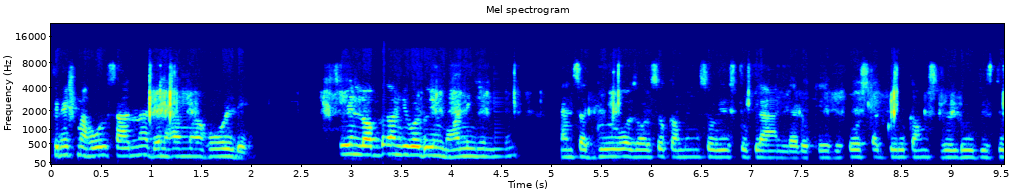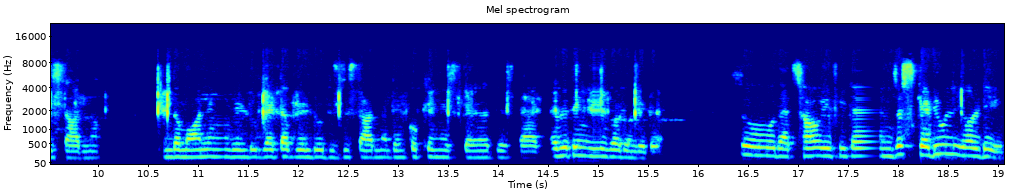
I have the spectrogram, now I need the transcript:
finish my whole sadhana, then I have my whole day. So in lockdown, we were doing morning, evening, and Sadhguru was also coming. So we used to plan that, okay, before Sadhguru comes, we'll do this, this sadhana. In the morning, we'll do get up, we'll do this, this sadhana. Then cooking is there, this, that. Everything we were only doing. So that's how if you can just schedule your day.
